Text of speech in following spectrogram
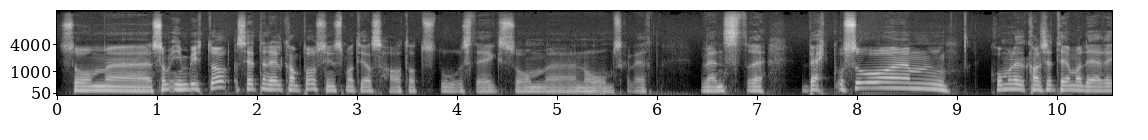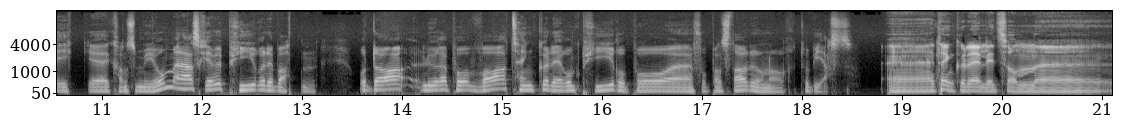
som, eh, som innbytter. Sett en del kamper. Syns Mathias har tatt store steg som eh, nå omskalert venstre back. Og så um, kommer det kanskje et tema dere ikke kan så mye om, men jeg har skrevet pyrodebatten. Og da lurer jeg på, hva tenker dere om pyro på uh, fotballstadioner, Tobias? Eh, jeg tenker det er litt sånn eh,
